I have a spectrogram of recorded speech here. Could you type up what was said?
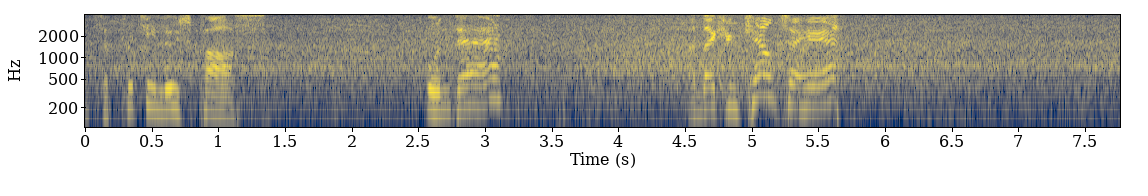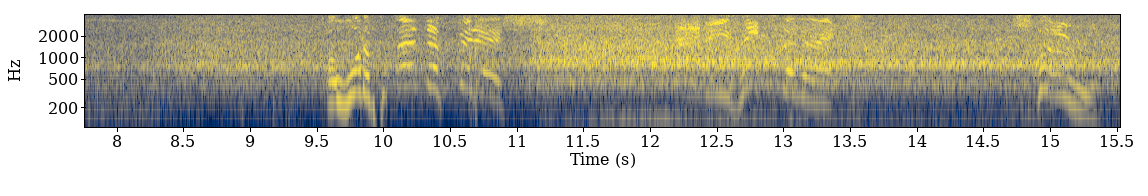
It's a pretty loose pass. Ünder. And they can counter here. Oh, what a... And the finish! And he hits the net! Two!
